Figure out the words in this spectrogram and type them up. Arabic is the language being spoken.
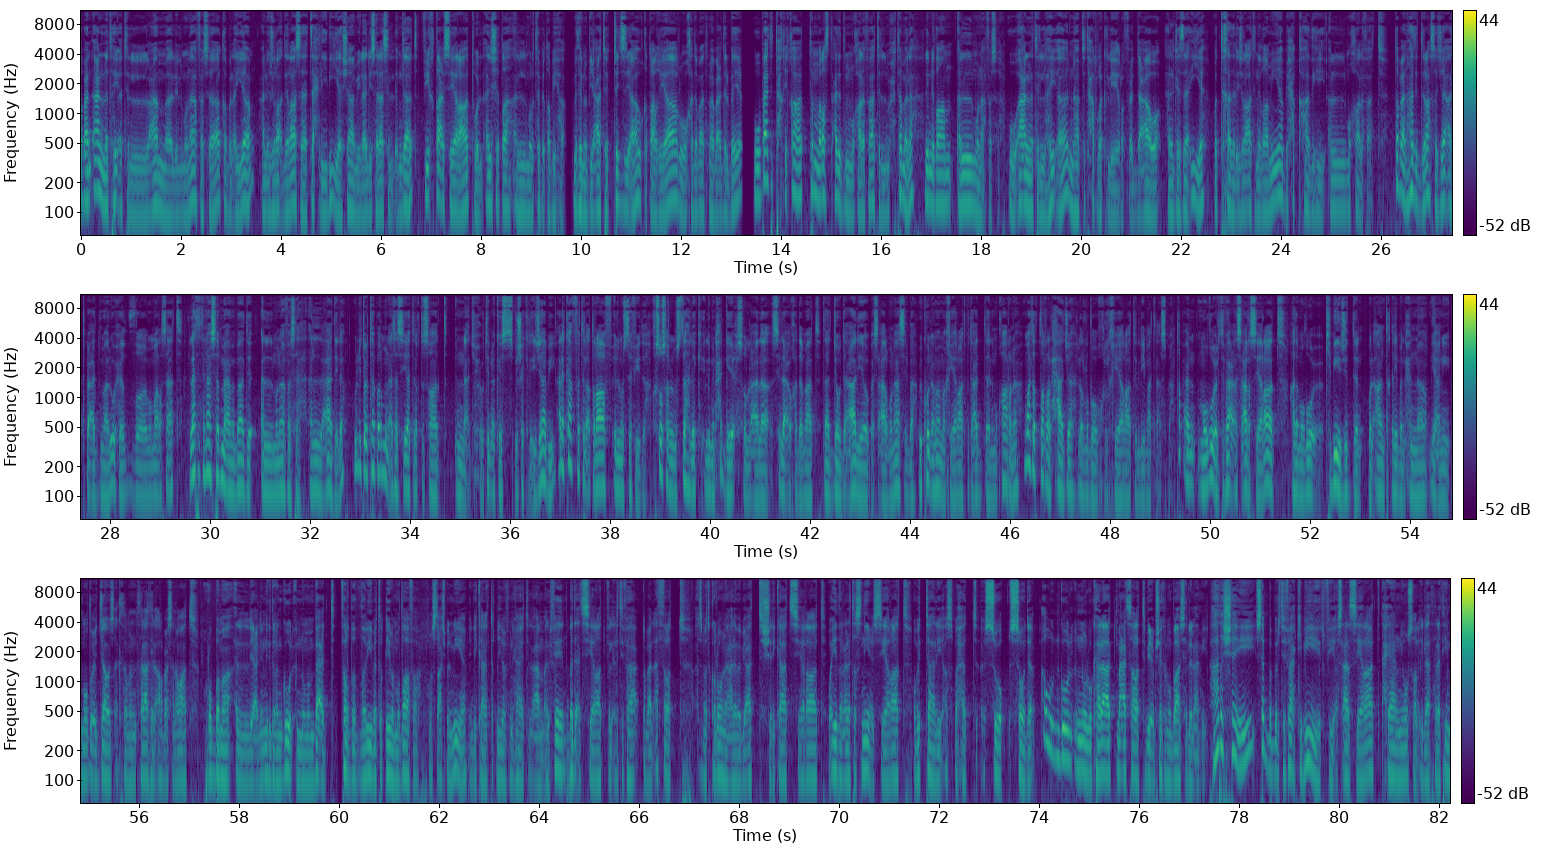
طبعا أعلنت هيئة العامة للمنافسة قبل أيام عن إجراء دراسة تحليلية شاملة لسلاسل الإمداد في قطاع السيارات والأنشطة المرتبطة بها مثل مبيعات التجزئة وقطاع الغيار وخدمات ما بعد البيع. وبعد التحقيقات تم رصد عدد من المخالفات المحتملة لنظام المنافسة وأعلنت الهيئة أنها بتتحرك لرفع الدعاوى الجزائية واتخاذ الإجراءات النظامية بحق هذه المخالفات. طبعا هذه الدراسة جاءت بعد ما لوحظ ممارسات لا تتناسب مع مبادئ المنافسة العادلة واللي تعتبر من أساسيات الاقتصاد الناجح وتنعكس بشكل إيجابي على كافة الأطراف المستفيدة خصوصا المستهلك اللي من حقه يحصل على سلع وخدمات ذات جودة عالية وبأسعار مناسبة ويكون أمامه خيارات متعددة للمقارنة وما تضطر الحاجة للرضوخ الخيارات اللي ما تناسبه. طبعا موضوع ارتفاع أسعار السيارات هذا موضوع كبير جدا والآن تقريبا إحنا يعني الموضوع يتجاوز أكثر من ثلاث إلى أربع سنوات. وربما يعني نقدر نقول أنه من بعد فرض ضريبة القيمة المضافة 15% اللي كانت تقريبا في نهاية العام 2000 بدأت السيارات في الارتفاع. طبعا أثرت أزمة كورونا على مبيعات الشركات السيارات وأيضا على تصنيع السيارات وبالتالي أصبحت السوق السوداء أو نقول أنه الوكالات ما عاد صارت تبيع بشكل مباشر للعميل. هذا الشيء سبب ارتفاع كبير في أسعار السيارات أحيانا يوصل إلى 30%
